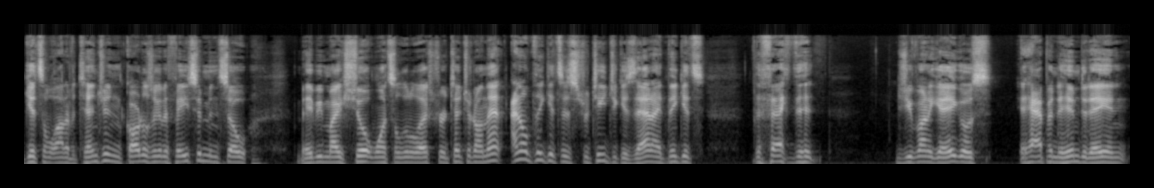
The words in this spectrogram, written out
gets a lot of attention. Cardinals are going to face him, and so maybe Mike Shildt wants a little extra attention on that. I don't think it's as strategic as that. I think it's the fact that Giovanni Gallegos, it happened to him today, and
